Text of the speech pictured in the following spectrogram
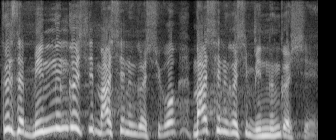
그래서 믿는 것이 마시는 것이고 마시는 것이 믿는 것이에요.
